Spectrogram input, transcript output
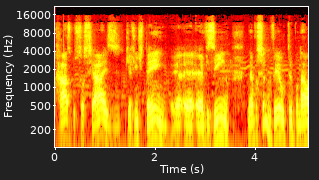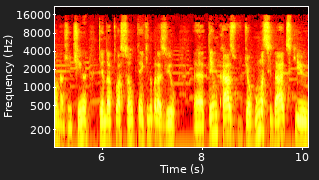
rasgos sociais que a gente tem, é, é, é vizinho. Né? Você não vê o tribunal na Argentina tendo a atuação que tem aqui no Brasil. É, tem um caso de algumas cidades que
